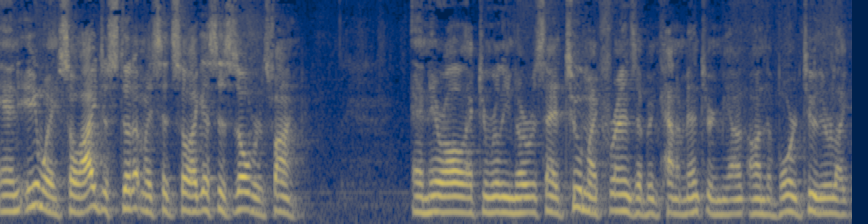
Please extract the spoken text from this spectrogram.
And anyway, so I just stood up and I said, So I guess this is over, it's fine. And they were all acting really nervous. I had two of my friends have been kind of mentoring me on, on the board too. They were like,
